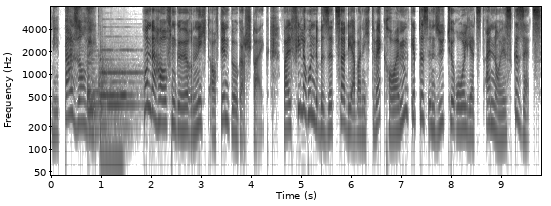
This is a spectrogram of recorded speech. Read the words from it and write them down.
n'est pas en vue. Hundehaufen gehören nicht auf den Bürgersteig. Weil viele Hundebesitzer die aber nicht wegräumen, gibt es in Südtirol jetzt ein neues Gesetz.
